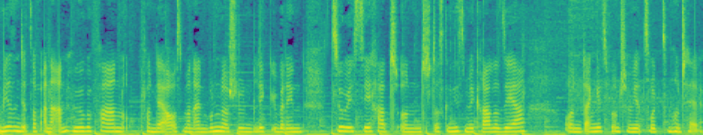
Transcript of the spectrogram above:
Wir sind jetzt auf einer Anhöhe gefahren, von der aus man einen wunderschönen Blick über den Zürichsee hat und das genießen wir gerade sehr. und dann geht es für uns schon wieder zurück zum Hotel.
